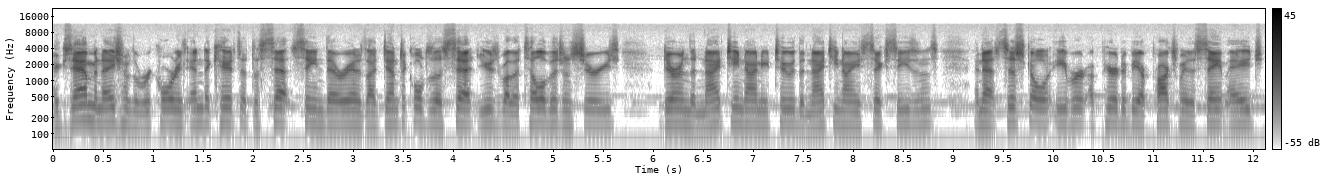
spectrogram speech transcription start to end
Examination of the recordings indicates that the set seen therein is identical to the set used by the television series during the 1992–1996 seasons, and that Siskel and Ebert appear to be approximately the same age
